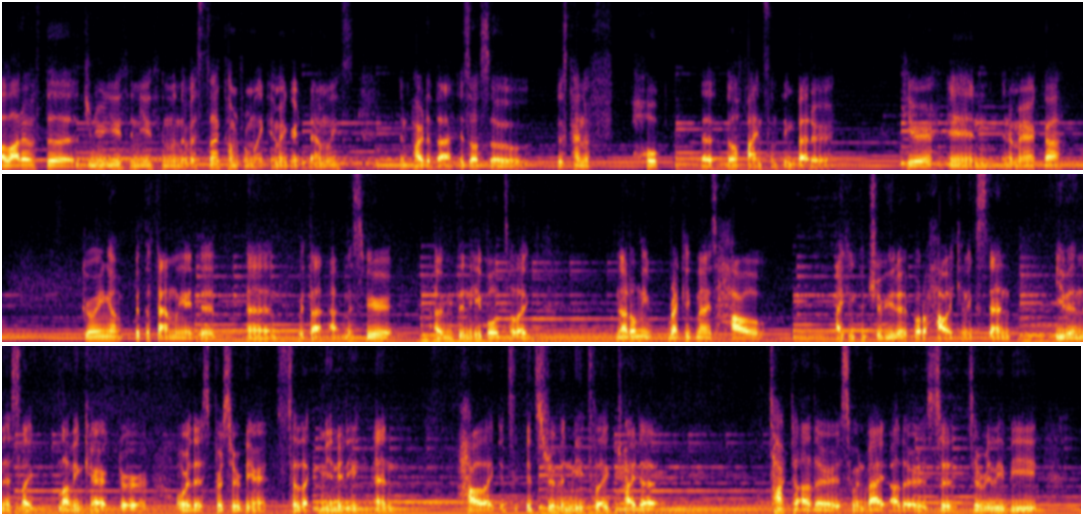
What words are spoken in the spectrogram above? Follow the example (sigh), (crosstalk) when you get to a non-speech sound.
a lot of the junior youth and youth in Linda Vista come from like immigrant families. And part of that is also this kind of hope that they'll find something better here in, in America. Growing up with the family I did and with that atmosphere, I've been able to like not only recognize how I can contribute it, but how I can extend even this like loving character or this perseverance to the community and how like it's it's driven me to like try to talk to others, to invite others, to to really be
